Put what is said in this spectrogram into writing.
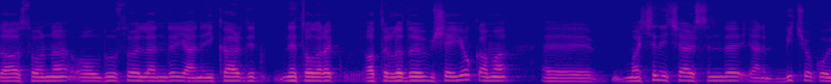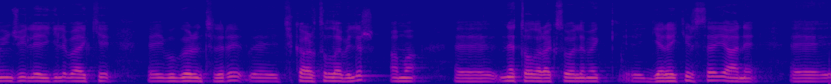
Daha sonra olduğu söylendi. Yani Icardi net olarak hatırladığı bir şey yok ama e, maçın içerisinde yani birçok oyuncu ile ilgili belki e, bu görüntüleri e, çıkartılabilir ama e, net olarak söylemek e, gerekirse yani e,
